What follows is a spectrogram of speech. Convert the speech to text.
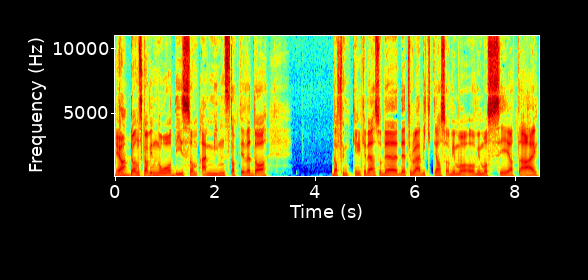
Ja. Hvordan skal vi nå de som er minst aktive? Da, da funker ikke det. Så det, det tror jeg er viktig. Altså. Vi må, og vi må se at det er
